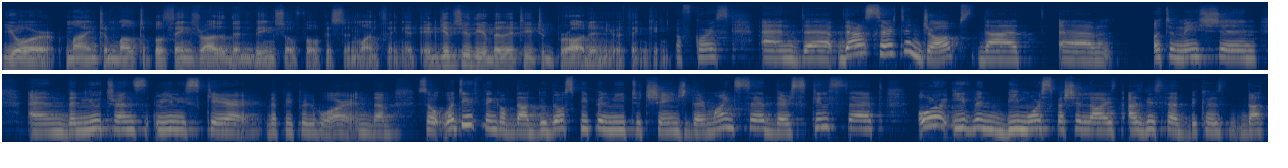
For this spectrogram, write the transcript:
your mind to multiple things rather than being so focused in one thing? It, it gives you the ability to broaden your thinking. Of course. And uh, there are certain jobs that um, automation and the new trends really scare the people who are in them. So, what do you think of that? Do those people need to change their mindset, their skill set, or even be more specialized, as you said, because that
